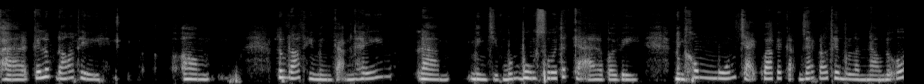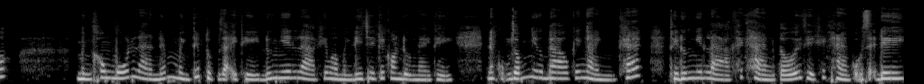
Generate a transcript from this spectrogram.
Và cái lúc đó thì um, lúc đó thì mình cảm thấy là mình chỉ muốn buông xuôi tất cả là bởi vì mình không muốn trải qua cái cảm giác đó thêm một lần nào nữa. Mình không muốn là nếu mình tiếp tục dạy thì đương nhiên là khi mà mình đi trên cái con đường này thì nó cũng giống như bao cái ngành khác thì đương nhiên là khách hàng tới thì khách hàng cũng sẽ đi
